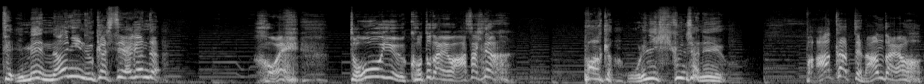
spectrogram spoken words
てめえ何抜かしてやがんだ。おいどういうことだよ朝比奈。バカ俺に聞くんじゃねえよ。バカってなんだよ。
